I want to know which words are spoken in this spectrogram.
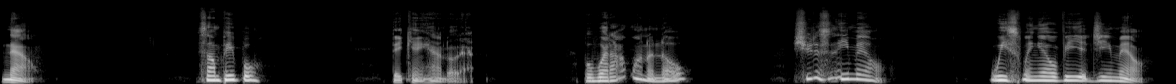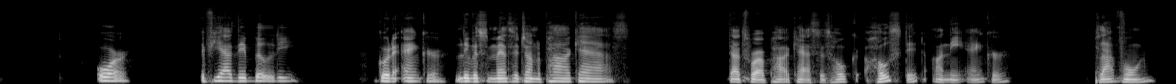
Now, some people, they can't handle that. But what I want to know, shoot us an email. We swing LV at Gmail. Or if you have the ability, go to Anchor, leave us a message on the podcast. That's where our podcast is ho- hosted on the Anchor platform.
